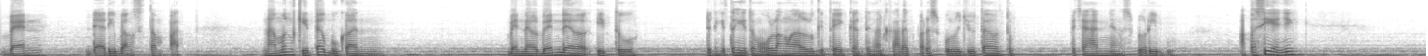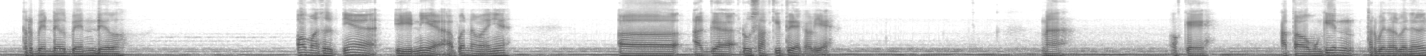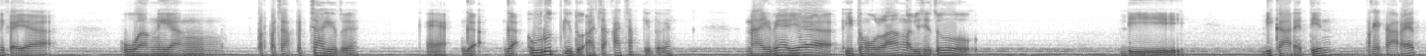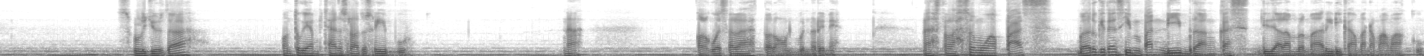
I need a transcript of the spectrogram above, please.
band dari bank setempat. Namun kita bukan bendel-bendel itu dan kita hitung ulang lalu kita ikat dengan karet per 10 juta untuk pecahan yang 10 ribu. Apa sih anjing? Terbendel-bendel. Oh maksudnya ini ya apa namanya uh, agak rusak gitu ya kali ya. Nah, oke. Okay. Atau mungkin terbendel-bendel ini kayak uang yang terpecah-pecah gitu ya. Kayak nggak nggak urut gitu, acak-acak gitu kan. Nah akhirnya dia hitung ulang, habis itu di dikaretin pakai karet 10 juta untuk yang pecahan 100 ribu. Nah, kalau gue salah tolong benerin ya. Nah setelah semua pas, baru kita simpan di brankas di dalam lemari di kamar mamaku.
